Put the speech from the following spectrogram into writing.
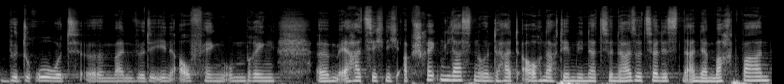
bedroht. Äh, man würde ihn aufhängen, umbringen. Ähm, er hat sich nicht abschrecken lassen und hat auch, nachdem die Nationalsozialisten an der Macht waren,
